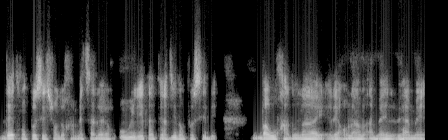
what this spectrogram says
d'être en possession de Hametz à l'heure où il est interdit d'en posséder. Baruch Adonai, Amen, Amen.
